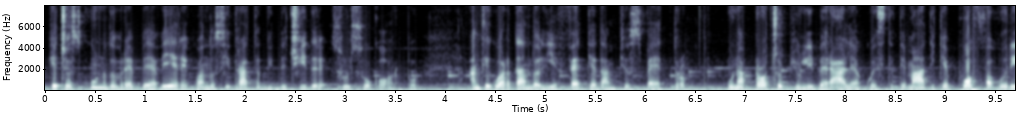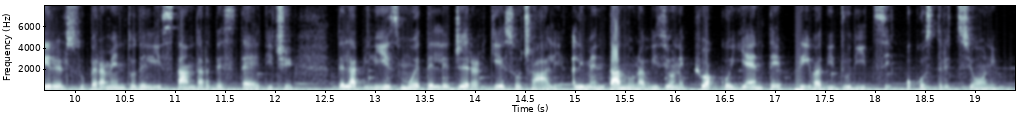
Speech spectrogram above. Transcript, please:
che ciascuno dovrebbe avere quando si tratta di decidere sul suo corpo. Anche guardando agli effetti ad ampio spettro, un approccio più liberale a queste tematiche può favorire il superamento degli standard estetici, dell'abilismo e delle gerarchie sociali, alimentando una visione più accogliente e priva di giudizi o costrizioni.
